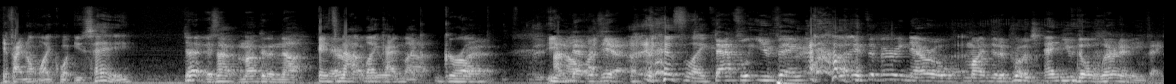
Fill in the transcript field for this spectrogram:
if I don't like what you say, Yeah, it's not. I'm not gonna not. it's not like I'm like, girl, Right. You I'm know, never- like- yeah. it's like That's what you think. It's a very narrow-minded approach, and you don't learn anything.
